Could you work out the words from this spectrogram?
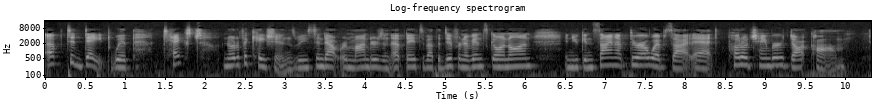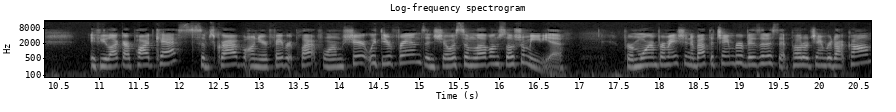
up to date with text notifications. We send out reminders and updates about the different events going on, and you can sign up through our website at poteauchamber.com. If you like our podcast, subscribe on your favorite platform, share it with your friends, and show us some love on social media. For more information about the Chamber, visit us at poteauchamber.com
